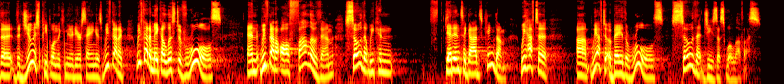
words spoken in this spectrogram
the, the Jewish people in the community are saying is we've got, to, we've got to make a list of rules and we've got to all follow them so that we can get into God's kingdom. We have to, um, we have to obey the rules so that Jesus will love us.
